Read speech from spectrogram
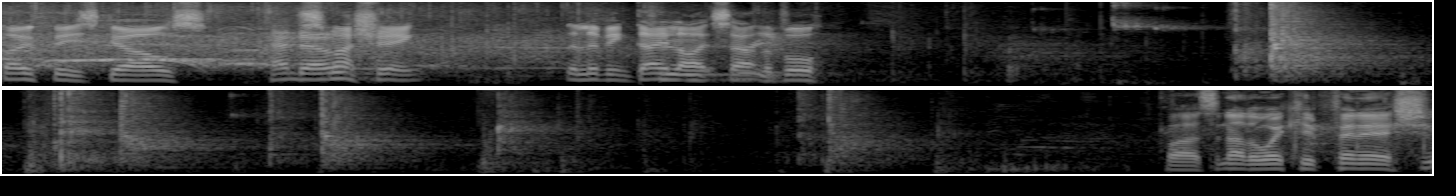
Both these girls Hand out. smashing the living daylights out of the ball. Well, it's another wicked finish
